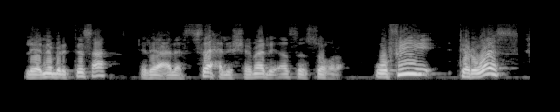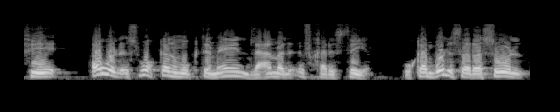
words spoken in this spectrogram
اللي هي نمرة تسعة اللي هي على الساحل الشمالي اسيا الصغرى. وفي ترواس في أول أسبوع كانوا مجتمعين لعمل الافخارستيه وكان بولس الرسول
